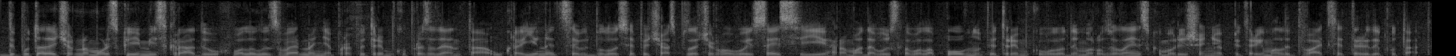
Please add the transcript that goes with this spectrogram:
Депутати Чорноморської міськради ухвалили звернення про підтримку президента України. Це відбулося під час позачергової сесії. Громада висловила повну підтримку Володимиру Зеленському. Рішення підтримали 23 депутати.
